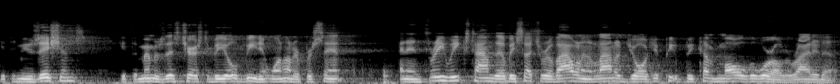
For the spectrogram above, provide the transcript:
get the musicians, get the members of this church to be obedient 100%. And in three weeks' time, there'll be such a revival in Atlanta, Georgia, people will be coming from all over the world to write it up.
